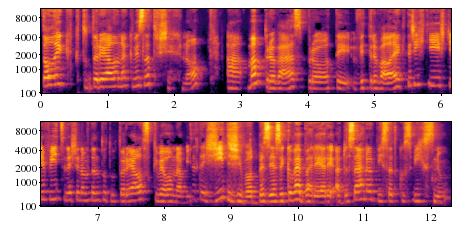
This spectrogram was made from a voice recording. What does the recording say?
tolik k tutoriálu na Quizlet všechno a mám pro vás, pro ty vytrvalé, kteří chtějí ještě víc než jenom tento tutoriál, skvělou nabídku. Chcete žít život bez jazykové bariéry a dosáhnout výsledku svých snů?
